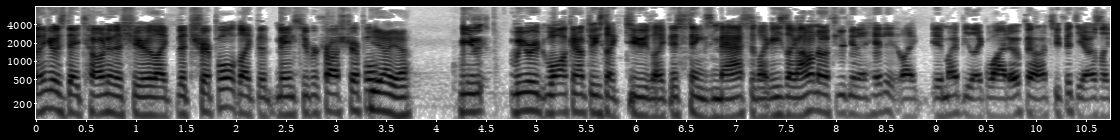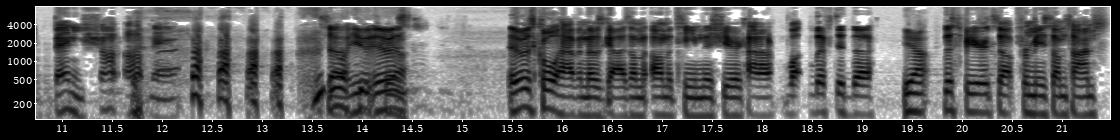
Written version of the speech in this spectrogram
I think it was Daytona this year, like the triple, like the main Supercross triple. Yeah, yeah he we were walking up to he's like dude like this thing's massive. Like he's like i don't know if you're gonna hit it. Like it might be like wide open on 250 i was like benny shut up man. So he, it yeah. was it was cool having those guys on the on the team this year. Kind of lifted the yeah. the spirits up for me sometimes.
